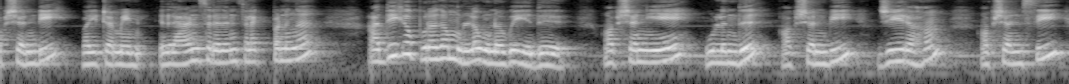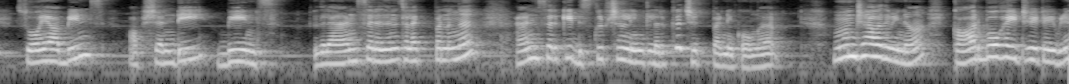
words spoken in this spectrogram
ஆப்ஷன் டி வைட்டமின் இதில் ஆன்சர் எதுன்னு செலக்ட் பண்ணுங்கள் அதிக புரதம் உள்ள உணவு எது? ஆப்ஷன் ஏ உளுந்து. ஆப்ஷன் பி ஜீரகம். Option C soyabeans option D beans இதில் ஆன்சர் எதுன்னு செலக்ட் பண்ணுங்கள் ஆன்சருக்கு டிஸ்கிரிப்ஷன் லிங்கில் இருக்குது செக் பண்ணிக்கோங்க. மூன்றாவது வினா கார்போஹைட்ரேட்டை விட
